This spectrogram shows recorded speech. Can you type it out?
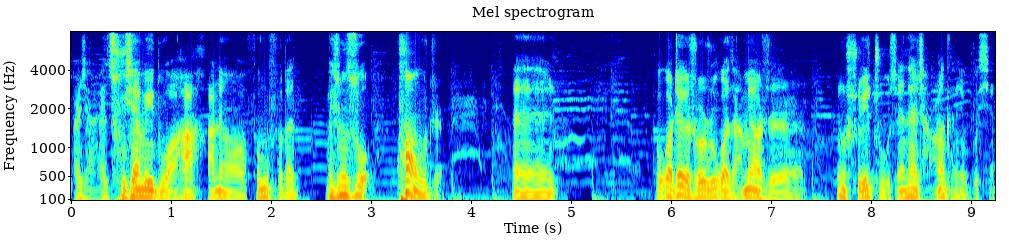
而且还粗纤维多哈，含有丰富的维生素、矿物质。嗯，不过这个时候如果咱们要是用水煮时间太长了，肯定就不行。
